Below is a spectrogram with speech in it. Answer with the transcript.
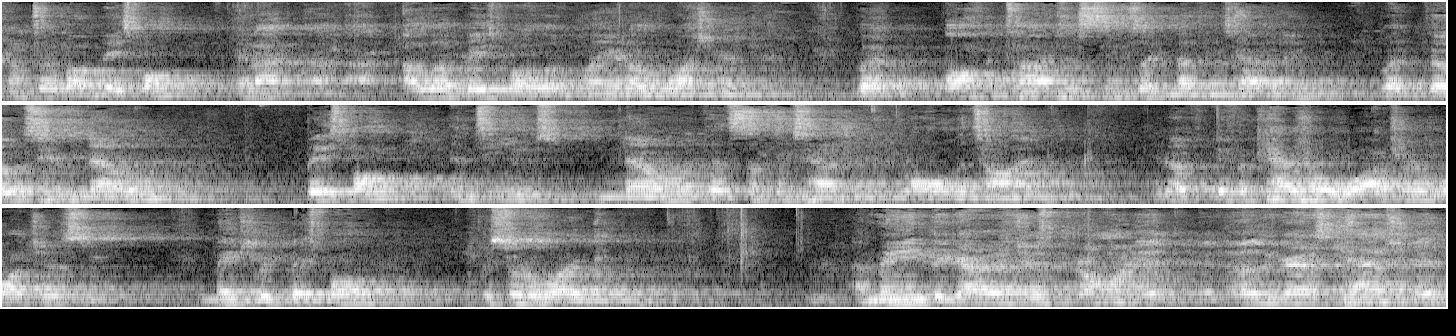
kind of talk about baseball, and I, I, I love baseball, I love playing it, I love watching it, but oftentimes it seems like nothing's happening. But those who know baseball and teams know that something's happening all the time. You know, if, if a casual watcher watches Major League Baseball, they're sort of like, I mean, the guy's just throwing it, and the other guy's catching it,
